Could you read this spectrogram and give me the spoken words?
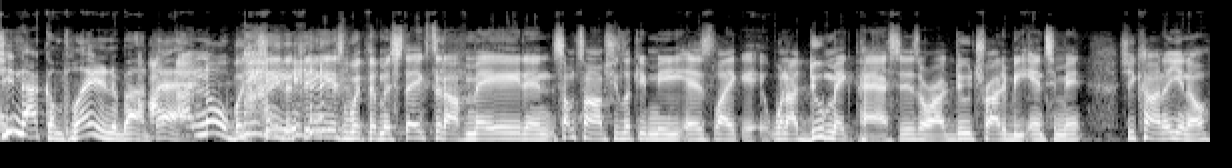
She's not complaining about that. I, I know, but see, the thing is with the mistakes that I've made, and sometimes she look at me as like when I do make passes or I do try to be intimate, she kind of, you know,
